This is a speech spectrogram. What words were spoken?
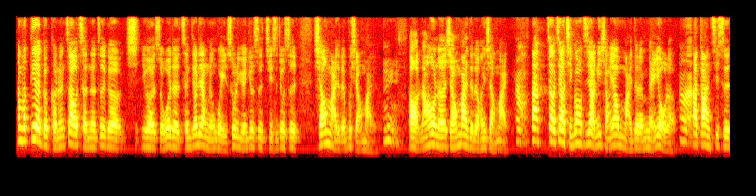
那么第二个可能造成了这个一个所谓的成交量能萎缩的原因，就是其实就是想买的人不想买了。嗯，哦，然后呢，想要卖的人很想卖。嗯，那在这样情况之下，你想要买的人没有了，嗯，那当然其实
